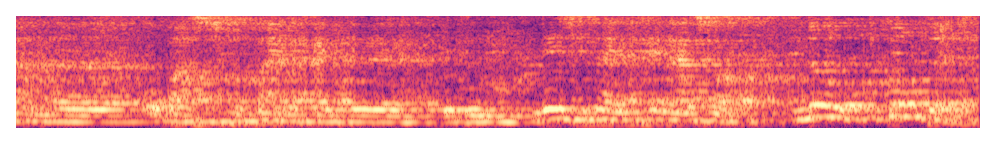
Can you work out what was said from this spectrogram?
gaan eh, op basis van veiligheid dit doen. Deze tijd geen uitslag. No contest.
